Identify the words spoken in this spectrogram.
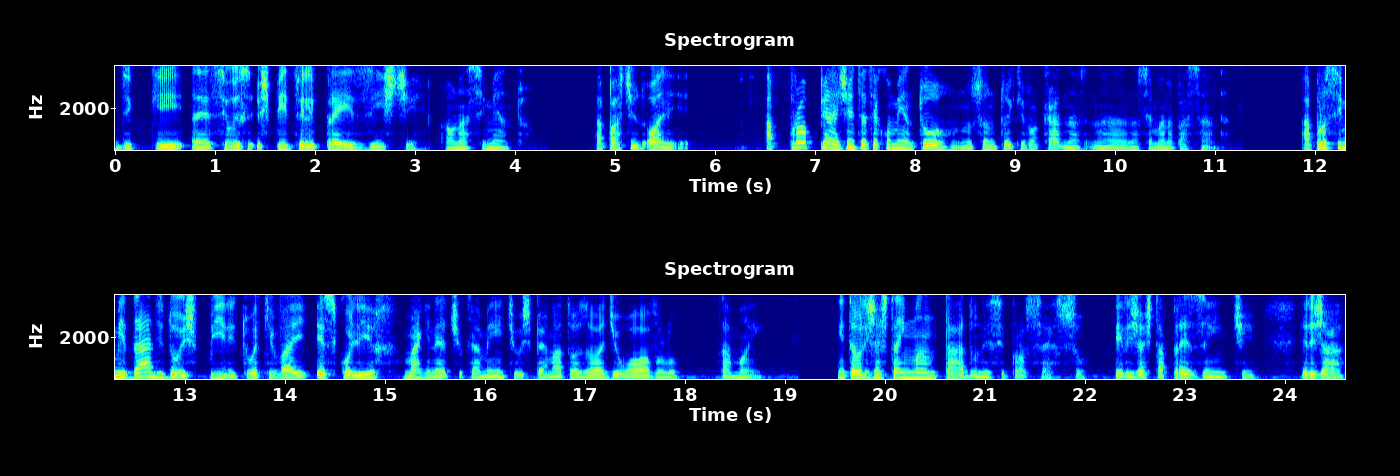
de que é, se o espírito ele pré-existe ao nascimento, a partir, olha, a própria gente até comentou, se eu não estou equivocado na, na, na semana passada, a proximidade do espírito é que vai escolher magneticamente o espermatozoide e o óvulo da mãe. Então ele já está imantado nesse processo, ele já está presente, ele já,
